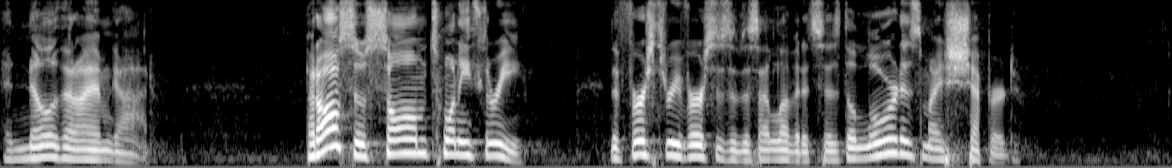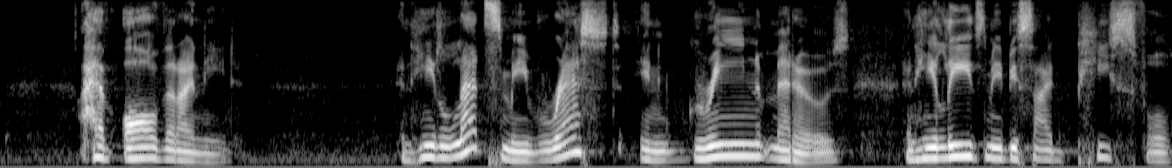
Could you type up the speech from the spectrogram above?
and know that I am God. But also, Psalm 23, the first three verses of this, I love it. It says, The Lord is my shepherd. I have all that I need. And he lets me rest in green meadows, and he leads me beside peaceful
